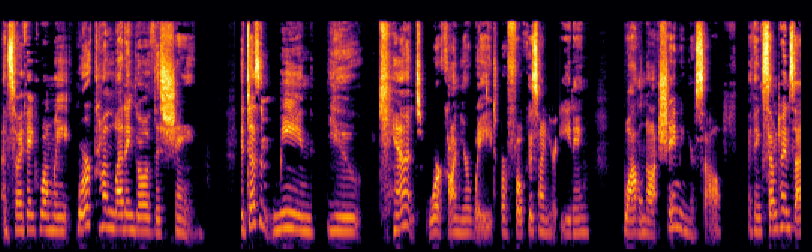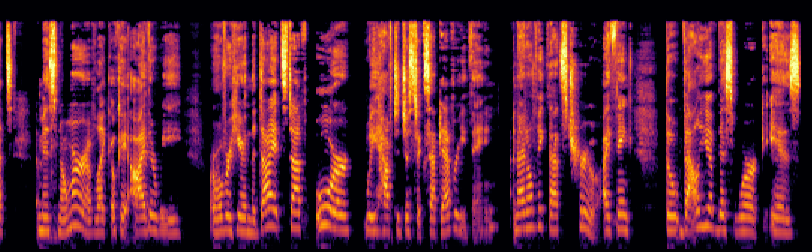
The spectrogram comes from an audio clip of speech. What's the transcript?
And so I think when we work on letting go of this shame, it doesn't mean you can't work on your weight or focus on your eating while not shaming yourself. I think sometimes that's a misnomer of like, okay, either we are over here in the diet stuff or we have to just accept everything. And I don't think that's true. I think the value of this work is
